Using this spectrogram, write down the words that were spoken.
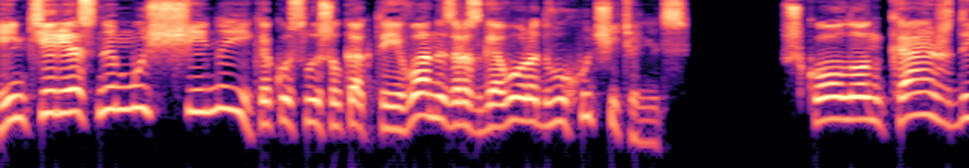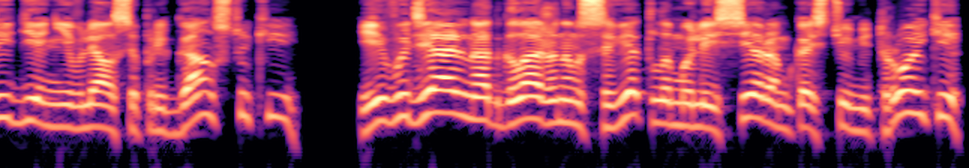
интересным мужчиной, как услышал как-то Иван из разговора двух учительниц. В школу он каждый день являлся при галстуке и в идеально отглаженном светлом или сером костюме тройки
